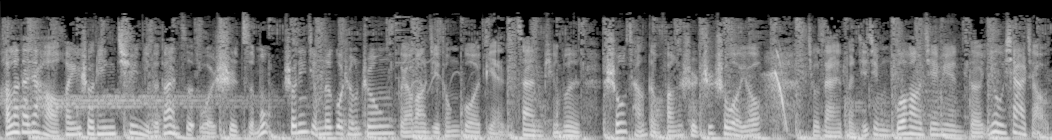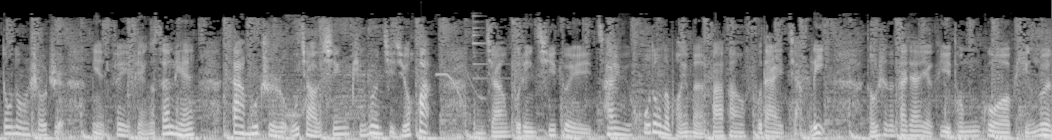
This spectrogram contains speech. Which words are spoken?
Hello，大家好，欢迎收听《去你的段子》，我是子木。收听节目的过程中，不要忘记通过点赞、评论、收藏等方式支持我哟。就在本期节目播放界面的右下角，动动手指，免费点个三连，大拇指、五角星，评论几句话，我们将不定期对参与互动的朋友们发放福袋奖励。同时呢，大家也可以通过评论、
